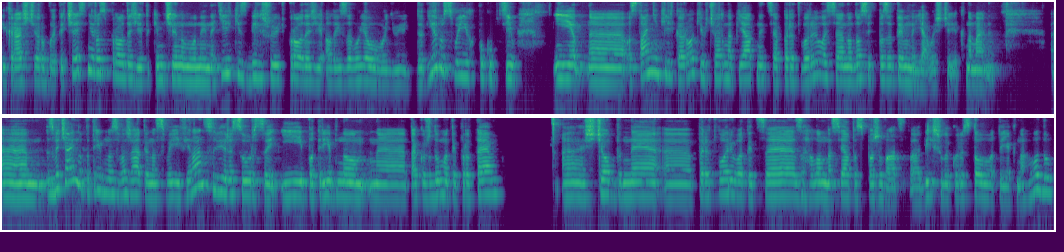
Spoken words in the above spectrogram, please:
і краще робити чесні розпродажі. Таким чином вони не тільки збільшують продажі, але й завойовують довіру своїх покупців. І е, останні кілька років Чорна п'ятниця перетворилася на досить позитивне явище, як на мене. Е, звичайно, потрібно зважати на свої фінансові ресурси, і потрібно е, також думати про те, е, щоб не е, перетворювати це загалом на свято споживацтва, а більше використовувати як нагоду,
